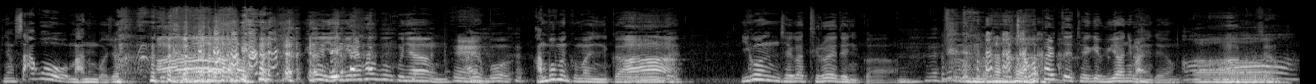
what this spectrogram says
그냥 싸고 마는 거죠. 아, 그냥 얘기를 하고 그냥 예. 아유 뭐 안 보면 그만이니까. 아. 이건 제가 들어야 되니까 작업할 때 되게 위안이 많이 돼요. 어, 그러세요?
